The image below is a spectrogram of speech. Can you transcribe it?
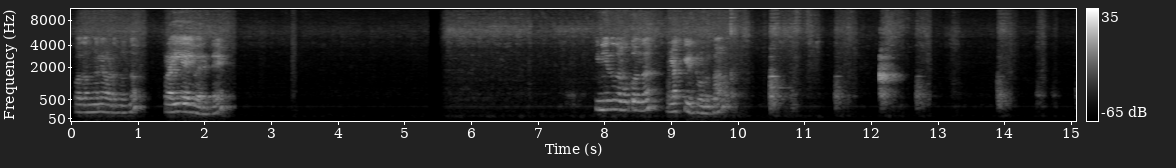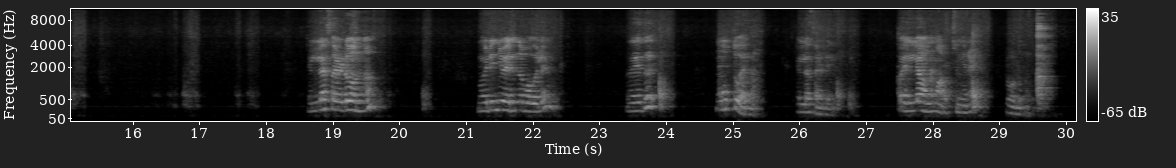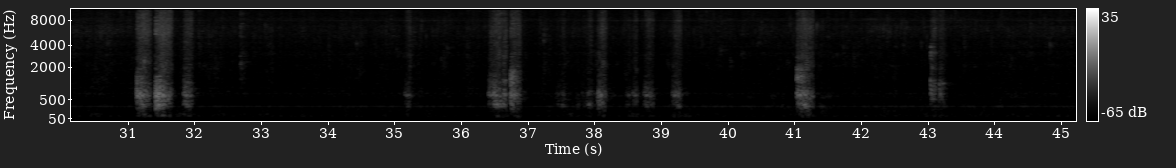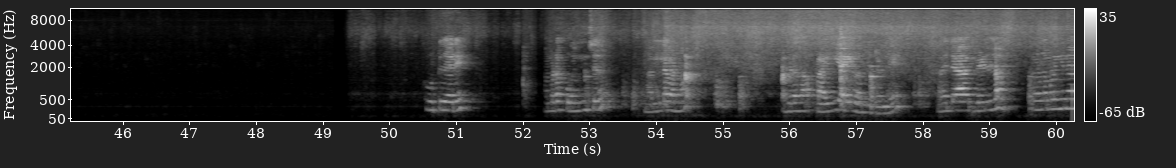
അപ്പോൾ അതങ്ങനെ അവിടെ നിന്ന് ഫ്രൈ ആയി വരട്ടെ. ഇനി ഇത് നമുക്കൊന്ന് ഇളക്കിയിട്ട് കൊടുക്കാം. എല്ലാ സൈഡും ഒന്ന് മൊരിഞ്ഞു വരുന്ന പോലെ അതായത് മൂത്ത് വരണം എല്ലാ സൈഡിലും അപ്പോൾ എല്ലാം ഒന്ന് മറിച്ചിങ്ങനെ ഇട്ട് കൊടുക്കണം കൂട്ടുകാരെ നമ്മുടെ കൊഞ്ച് നല്ലവണ്ണം ഇവിടെ ഫ്രൈ ആയി വന്നിട്ടുണ്ട്. അതിന്റെ ആ വെള്ളം നമ്മളിങ്ങനെ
